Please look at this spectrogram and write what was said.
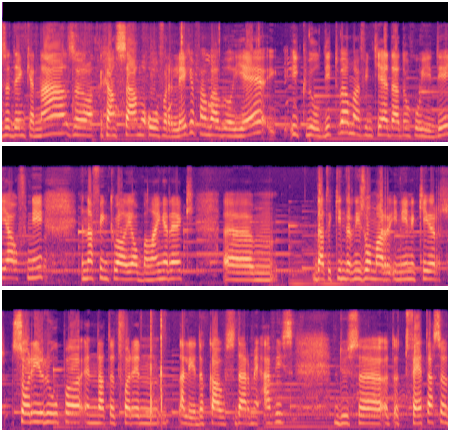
ze denken na, ze gaan samen overleggen van wat wil jij? Ik- Ik wil dit wel, maar vind jij dat een goed idee, ja of nee? En dat vind ik wel heel belangrijk. Ehm, dat de kinderen niet zomaar in één keer sorry roepen en dat het voor hen allee, de kous daarmee af is. Dus eh, het, het feit dat ze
